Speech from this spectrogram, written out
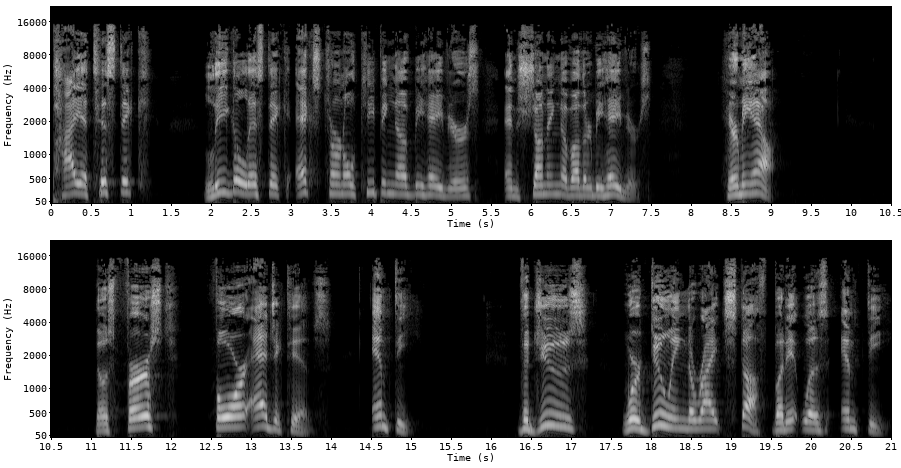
pietistic, legalistic, external keeping of behaviors and shunning of other behaviors. Hear me out. Those first four adjectives, empty. The Jews were doing the right stuff, but it was empty.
